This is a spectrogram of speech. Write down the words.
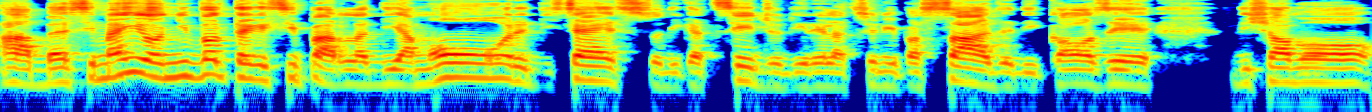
Ah, beh, sì, ma io ogni volta che si parla di amore, di sesso, di cazzeggio, di relazioni passate, di cose, diciamo,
